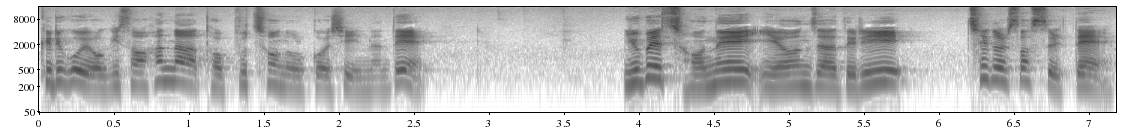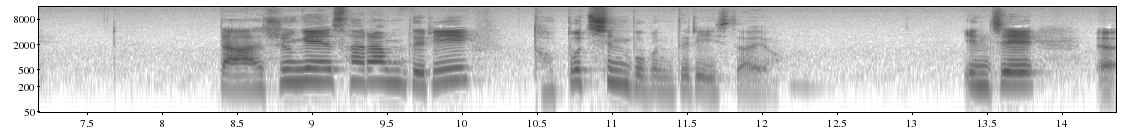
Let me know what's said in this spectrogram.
그리고 여기서 하나 덧붙여 놓을 것이 있는데 유배 전의 예언자들이 책을 썼을 때 나중에 사람들이 덧붙인 부분들이 있어요. 이제 어,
